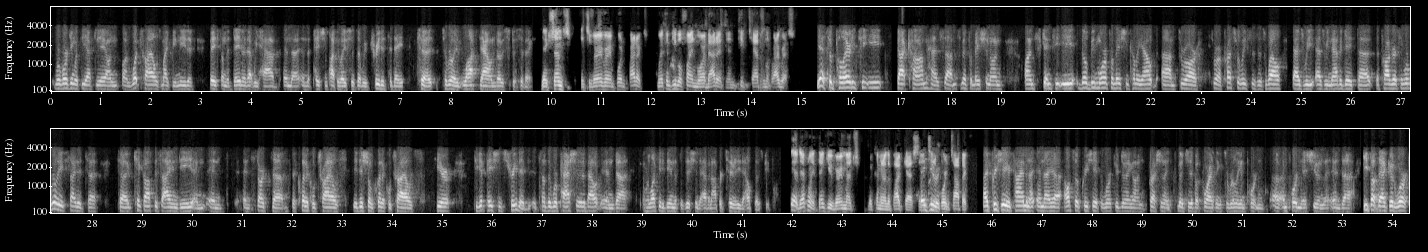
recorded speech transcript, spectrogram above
we're working with the FDA on on what trials might be needed based on the data that we have and the and the patient populations that we've treated to date to to really lock down those specifics. Makes sense. It's a very very important product. Where can people find more about it and keep tabs on the progress? Yeah, so polarityte.com has um, some information on on SkinTE. There'll be more information coming out um, through our through our press releases as well as we as we navigate the, the progress. And we're really excited to to kick off this IND and and and start the, the clinical trials, the additional clinical trials here to get patients treated. It's something we're passionate about, and uh, we're lucky to be in the position to have an opportunity to help those people. Yeah, definitely. Thank you very much for coming on the podcast. Thank it's you, an important topic. I appreciate your time, and I, and I uh, also appreciate the work you're doing on depression. I mentioned it before. I think it's a really important uh, important issue, and, and uh, keep up that good work.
